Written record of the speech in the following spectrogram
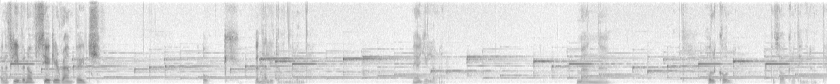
Den är skriven av CG Rampage och den är lite annorlunda. Men jag gillar den. Men eh, håll koll på saker och ting runt dig.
